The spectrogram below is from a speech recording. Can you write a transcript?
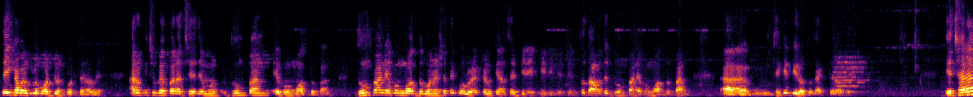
তো এই খাবারগুলো বর্জন করতে হবে। আরও কিছু ব্যাপার আছে, যেমন ধূমপান এবং মদ্যপান। ধূমপান এবং মদ্যপানের সাথে কোলোরেক্টাল ক্যান্সার ডিরেক্টলি রিলেটেড তো আমাদের ধূমপান এবং মদ্যপান থেকে বিরত থাকতে হবে। এছাড়া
